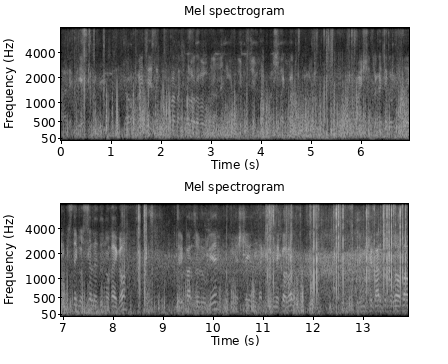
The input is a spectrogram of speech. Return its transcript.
Ale pięknie. No w końcu jestem kurwa na kolorowo ubrany. Nigdy nie chodziłem aż tak bardzo kolorowo. Mam jeszcze trochę tego zajebistego seledynowego, który bardzo lubię. Jeszcze jeden taki inny kolor, który mi się bardzo podobał,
